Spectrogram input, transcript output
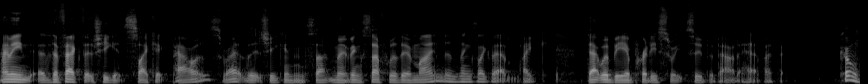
I mean, the fact that she gets psychic powers, right? That she can start moving stuff with her mind and things like that, like, that would be a pretty sweet superpower to have, I think. Cool.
